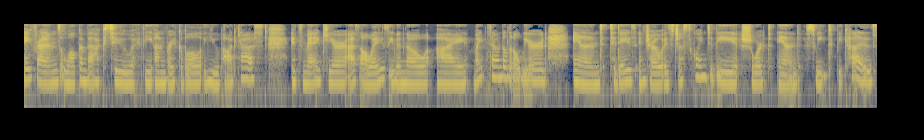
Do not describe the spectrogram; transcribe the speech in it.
Hey, friends, welcome back to the Unbreakable You podcast. It's Meg here, as always, even though I might sound a little weird. And today's intro is just going to be short and sweet because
